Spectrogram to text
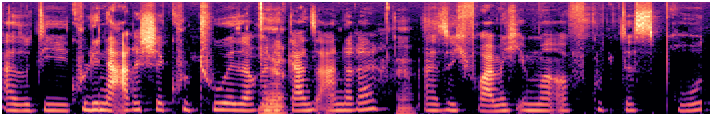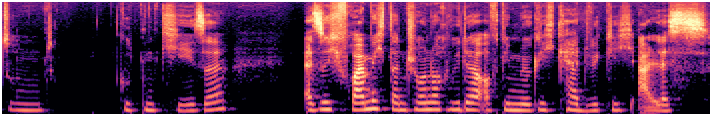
Also die kulinarische Kultur ist auch eine Ja. ganz andere. Ja. Also ich freue mich immer auf gutes Brot und guten Käse. Also ich freue mich dann schon auch wieder auf die Möglichkeit, wirklich alles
